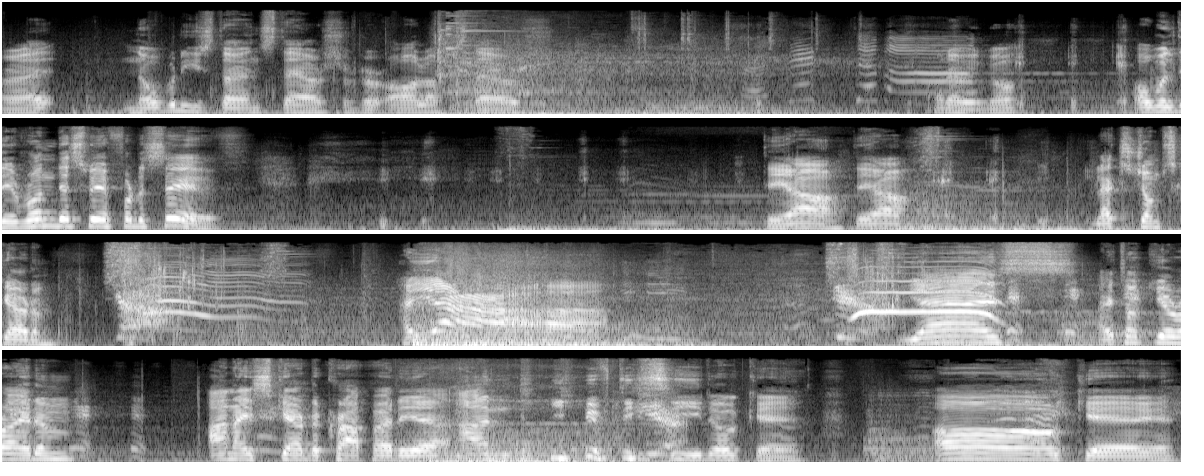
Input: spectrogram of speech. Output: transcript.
Alright. Nobody's downstairs, so they're all upstairs. Oh, there we go. Oh, will they run this way for the save? They are, they are. Let's jump scare them. Hiya! Yes! I took your item, and I scared the crap out of you, and you've DC'd, okay. Okay.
